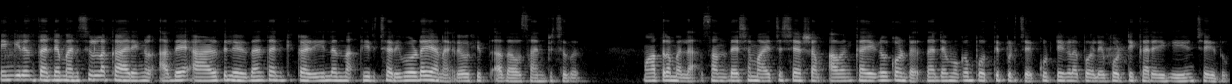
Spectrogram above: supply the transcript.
എങ്കിലും തന്റെ മനസ്സിലുള്ള കാര്യങ്ങൾ അതേ ആഴത്തിൽ എഴുതാൻ തനിക്ക് കഴിയില്ലെന്ന തിരിച്ചറിവോടെയാണ് രോഹിത് അത് അവസാനിപ്പിച്ചത്. മാത്രമല്ല സന്ദേശം അയച്ച ശേഷം അവൻ കൈകൾ കൊണ്ട് തന്റെ മുഖം പൊത്തിപ്പിടിച്ച് കുട്ടികളെപ്പോലെ പൊട്ടിക്കരയുകയും ചെയ്തു.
